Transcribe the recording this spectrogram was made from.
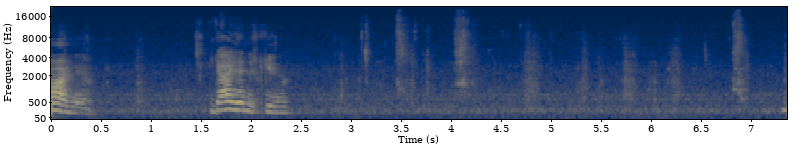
น้อยๆเนี่ยย่าเย็นจะกินอื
